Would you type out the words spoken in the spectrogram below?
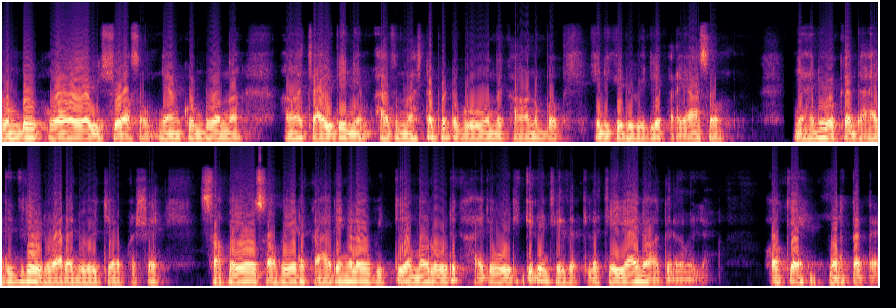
കൊണ്ടുപോയ വിശ്വാസം ഞാൻ കൊണ്ടുവന്ന ആ ചൈതന്യം അത് നഷ്ടപ്പെട്ടു പോകുമെന്ന് കാണുമ്പോൾ എനിക്കൊരു വലിയ പ്രയാസമാണ് ഞാനും ഒക്കെ ദാരിദ്ര്യം ഒരുപാട് അനുഭവിച്ചു. പക്ഷെ സഭയോ സഭയുടെ കാര്യങ്ങളോ വിറ്റ് നമ്മൾ ഒരു കാര്യവും ഒരിക്കലും ചെയ്തിട്ടില്ല. ചെയ്യാനും ആഗ്രഹമില്ല ഓക്കെ നിർത്തട്ടെ.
